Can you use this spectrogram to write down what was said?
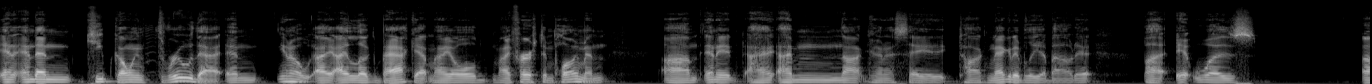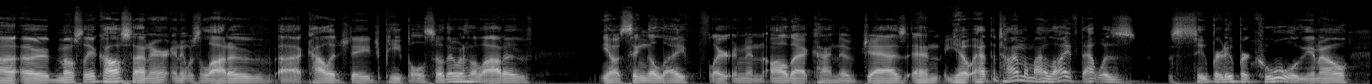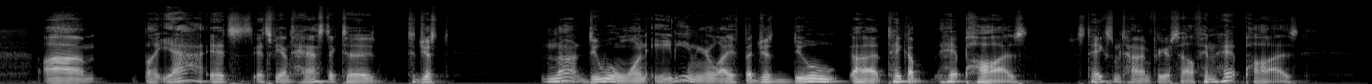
and and then keep going through that. And you know, I, I look back at my old my first employment, um, and it I, I'm not gonna say talk negatively about it, but it was uh, mostly a call center, and it was a lot of uh, college age people. So there was a lot of you know single life flirting and all that kind of jazz. And you know, at the time of my life, that was super duper cool. You know. Um, but yeah, it's it's fantastic to to just not do a 180 in your life, but just do uh, take a hit pause, just take some time for yourself and hit pause,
